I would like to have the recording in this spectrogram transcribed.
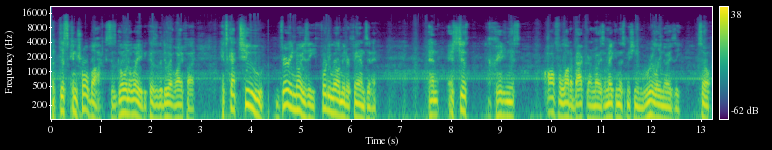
But this control box is going away because of the Duet Wi-Fi. It's got two very noisy 40 millimeter fans in it. And it's just creating this awful lot of background noise and making this machine really noisy. So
